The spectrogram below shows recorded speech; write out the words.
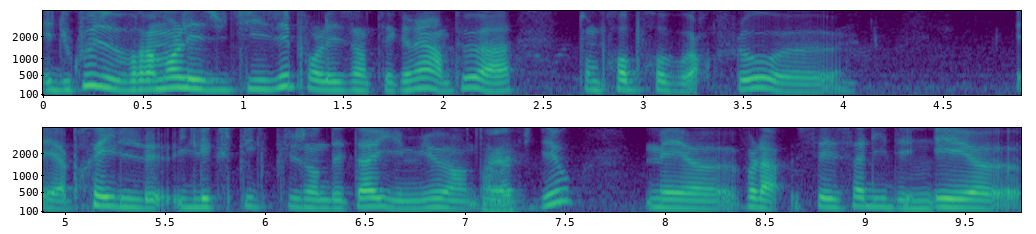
Et du coup, de vraiment les utiliser pour les intégrer un peu à ton propre workflow. euh. Et après, il il l'explique plus en détail et mieux hein, dans la vidéo. Mais euh, voilà, c'est ça l'idée. Mm. Et euh,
